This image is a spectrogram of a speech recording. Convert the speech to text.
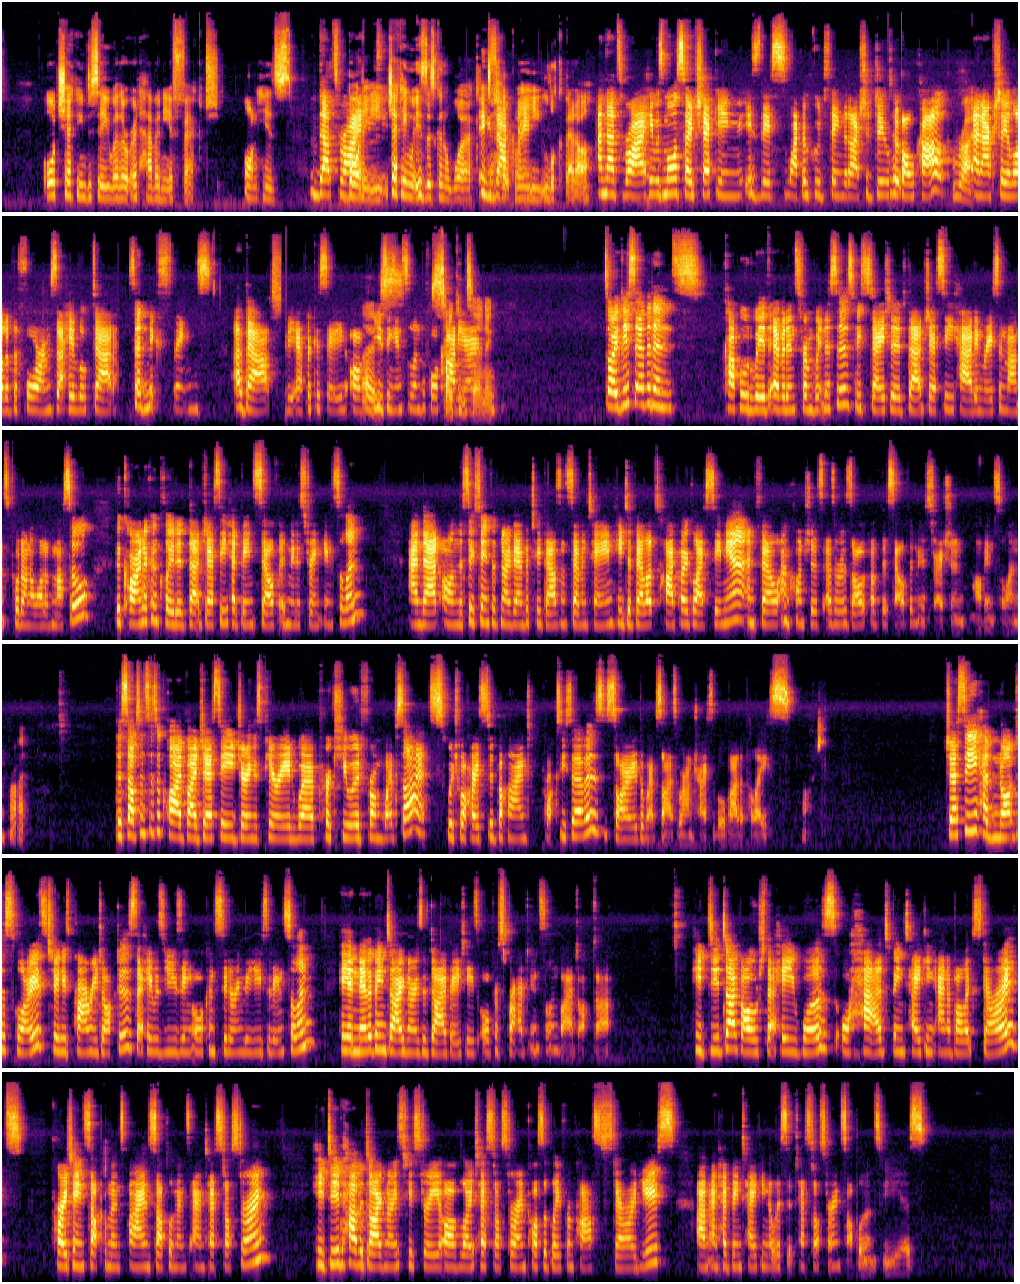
or checking to see whether it would have any effect on his That's right. body. Checking is this going to work to Exactly. help me look better? And that's right. He was more so checking is this like a good thing that I should do to bulk up? Right. And actually, a lot of the forums that he looked at said mixed things about the efficacy of That using insulin before so cardio. concerning. So, this evidence, coupled with evidence from witnesses who stated that Jesse had in recent months put on a lot of muscle, the coroner concluded that Jesse had been self administering insulin and that on the 16th of November 2017, he developed hypoglycemia and fell unconscious as a result of the self administration of insulin. Right. The substances acquired by Jesse during this period were procured from websites, which were hosted behind proxy servers, so the websites were untraceable by the police. Jesse had not disclosed to his primary doctors that he was using or considering the use of insulin. He had never been diagnosed with diabetes or prescribed insulin by a doctor. He did divulge that he was or had been taking anabolic steroids, protein supplements, iron supplements, and testosterone. He did have a diagnosed history of low testosterone, possibly from past steroid use, um, and had been taking illicit testosterone supplements for years.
